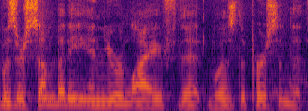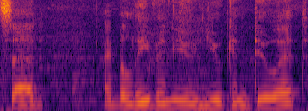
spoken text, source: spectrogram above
was there somebody in your life that was the person that said, "I believe in you. You can do it."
